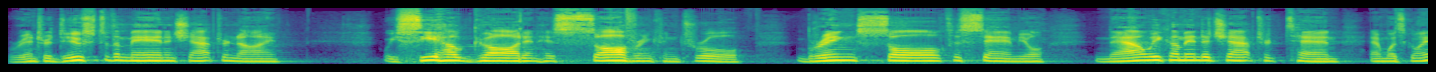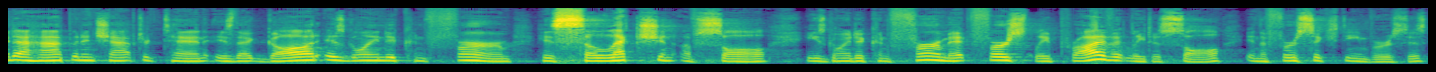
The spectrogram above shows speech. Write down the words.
We're introduced to the man in chapter 9. We see how God, in his sovereign control, brings Saul to Samuel. Now we come into chapter 10, and what's going to happen in chapter 10 is that God is going to confirm his selection of Saul. He's going to confirm it, firstly, privately to Saul in the first 16 verses,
